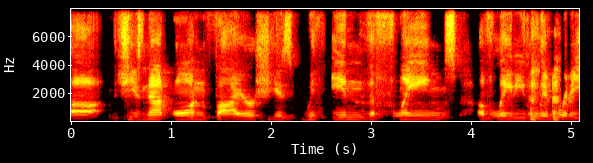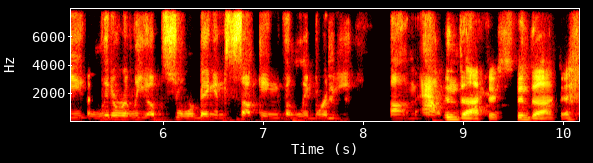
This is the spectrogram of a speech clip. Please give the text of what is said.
Uh, she is not on fire. She is within the flames of Lady Liberty, literally absorbing and sucking the Liberty um, out. Spin doctor, spin doctor.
